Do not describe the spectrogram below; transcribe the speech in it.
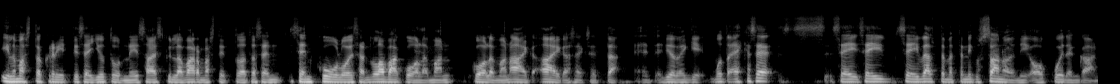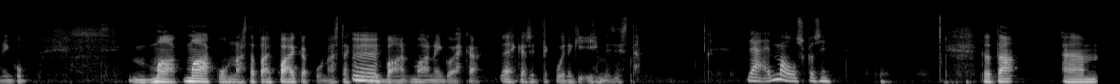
ilmastokriittisen jutun, niin saisi kyllä varmasti tuota sen, sen kuuluisan lavakuoleman kuoleman aika, aikaiseksi. Että, et, et jotenkin, mutta ehkä se, se, ei, se, ei, se ei välttämättä niin kuin sanoin, niin ole kuitenkaan niin kuin maa, maakunnasta tai paikkakunnasta kiinni, mm. vaan, vaan niin kuin ehkä, ehkä sitten kuitenkin ihmisistä. Näin mä uskoisin. Tota, äm,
